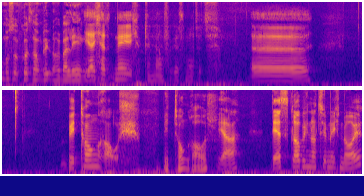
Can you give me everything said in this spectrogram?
muss- so kurz noch einen Blick noch überlegen. Ja, ich hatte. Nee, ich habe den Namen vergessen, wartet. Äh. Betonrausch. Betonrausch. Ja. Der ist, glaube ich, noch ziemlich neu.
